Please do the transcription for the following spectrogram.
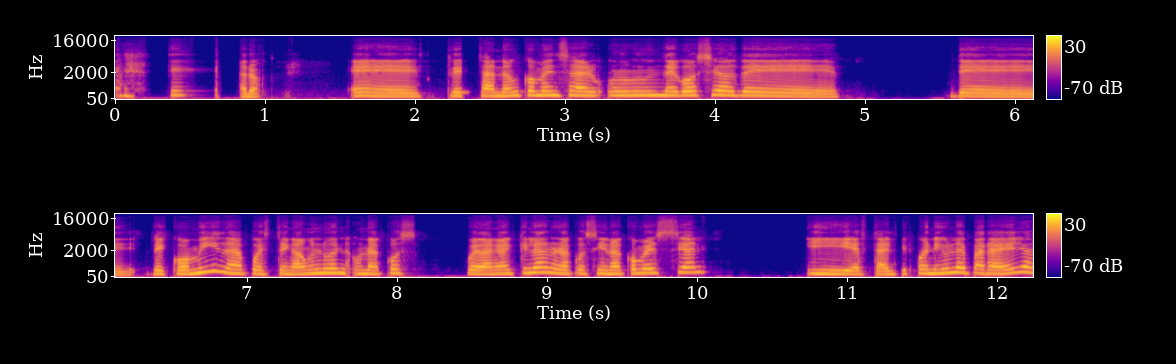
claro. Eh, pensando en comenzar un negocio de, de, de comida, pues tengan una, una puedan alquilar una cocina comercial y estar disponible para ellos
